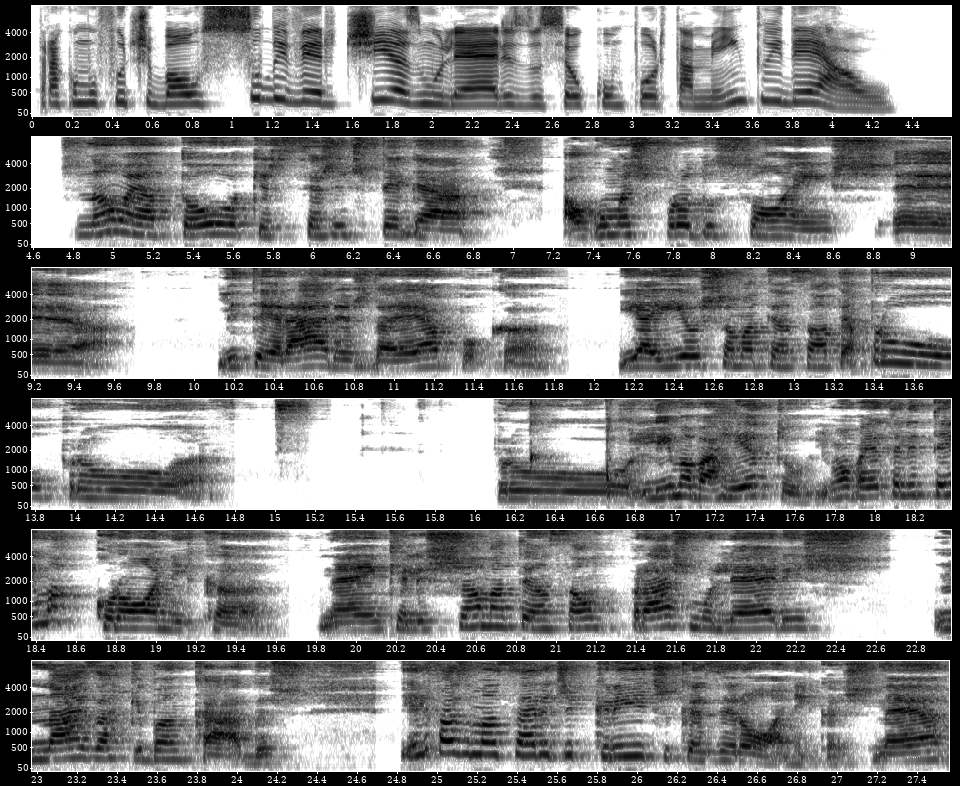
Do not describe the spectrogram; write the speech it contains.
para como o futebol subvertia as mulheres do seu comportamento ideal. Não é à toa que, se a gente pegar algumas produções é, literárias da época, e aí eu chamo atenção até pro, pro pro Lima Barreto, Lima Barreto ele tem uma crônica, né, em que ele chama atenção para as mulheres nas arquibancadas. E ele faz uma série de críticas irônicas, né?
